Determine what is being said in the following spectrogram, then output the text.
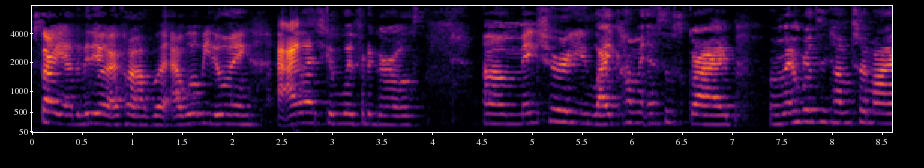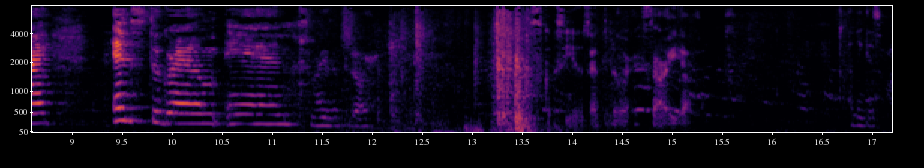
Sorry, yeah, the video got cut off, but I will be doing an eyelash giveaway for the girls. Um, make sure you like, comment, and subscribe. Remember to come to my Instagram and somebody's at the door. Let's go see who's at the door. Sorry, y'all. I think it's my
